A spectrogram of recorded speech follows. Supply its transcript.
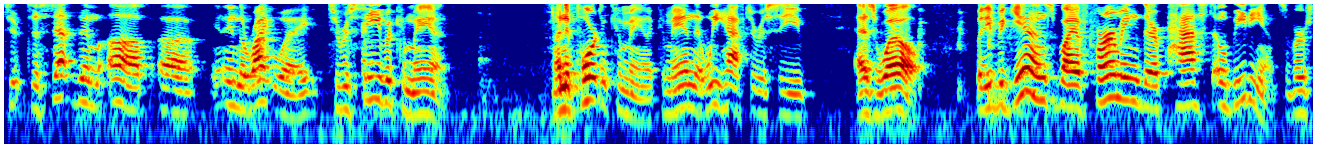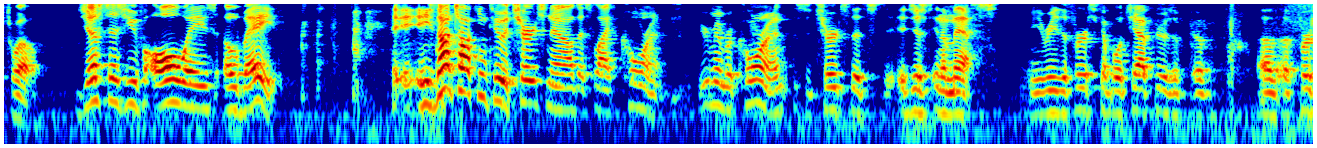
to, to set them up uh, in the right way to receive a command, an important command, a command that we have to receive as well. But he begins by affirming their past obedience, verse 12, just as you've always obeyed. He's not talking to a church now that's like Corinth. You remember Corinth is a church that's just in a mess. You read the first couple of chapters of, of, of 1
